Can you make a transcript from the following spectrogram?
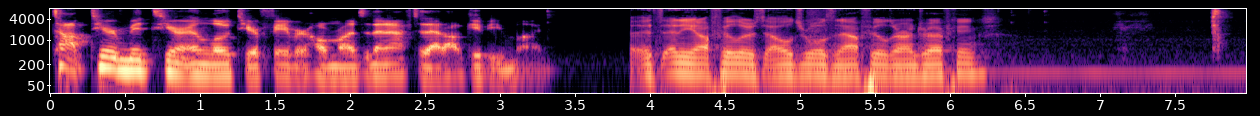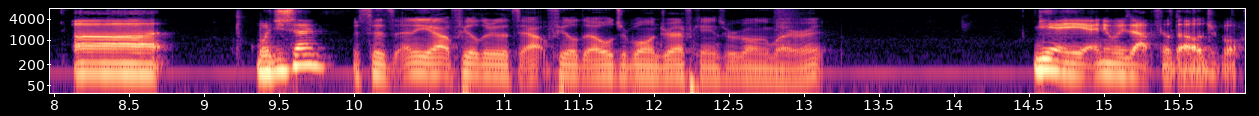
top tier, mid tier, and low tier favorite home runs, and then after that, I'll give you mine. It's any outfielders eligible as an outfielder on DraftKings. Uh, What'd you say? It says any outfielder that's outfield eligible on DraftKings. We're going by right. Yeah, yeah. Anyways, outfield eligible.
